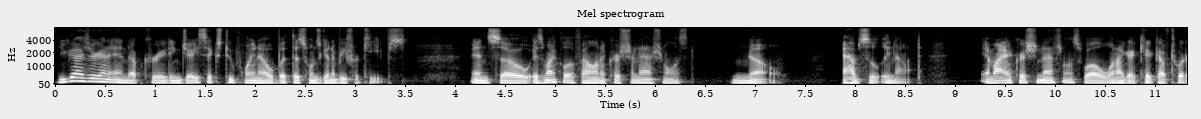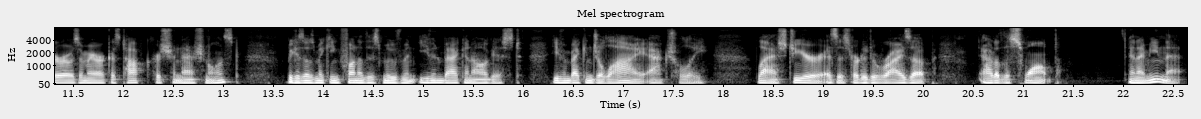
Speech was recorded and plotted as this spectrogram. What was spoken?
You guys are going to end up creating J6 2.0, but this one's going to be for keeps. And so, is Michael O'Fallon a Christian nationalist? No, absolutely not. Am I a Christian nationalist? Well, when I got kicked off Twitter, I was America's top Christian nationalist because I was making fun of this movement even back in August, even back in July, actually, last year, as it started to rise up out of the swamp. And I mean that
